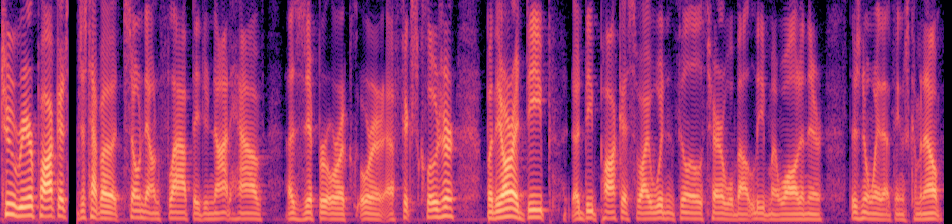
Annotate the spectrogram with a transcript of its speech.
two rear pockets, just have a sewn down flap. They do not have a zipper or a, or a fixed closure, but they are a deep, a deep pocket, so I wouldn't feel terrible about leaving my wallet in there. There's no way that thing's coming out.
